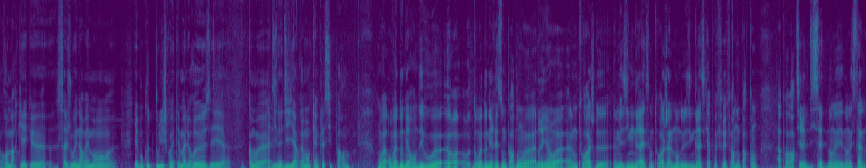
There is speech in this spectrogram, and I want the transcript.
remarquer que ça joue énormément. Il y a beaucoup de pouliches qui ont été malheureuses, et comme Adeline a dit, il n'y a vraiment qu'un classique par an. On va, on va donner rendez-vous, euh, euh, on va donner raison, pardon, euh, Adrien, à, l'entourage de Amazing Grace, l'entourage allemand de Amazing Grace, qui a préféré faire non partant après avoir tiré le 17 dans les, dans les stalles.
